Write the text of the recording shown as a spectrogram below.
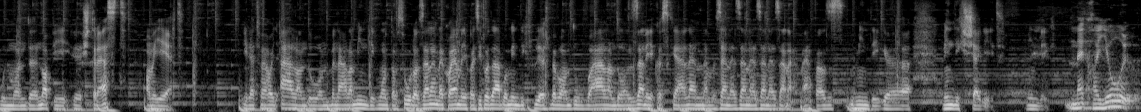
úgymond napi stresszt, amiért illetve hogy állandóan nálam mindig mondtam szól a zene, meg ha emlék az irodában, mindig fülesbe van dúva, állandóan zenéköz kell lennem, zene, zene, zene, zene, mert az mindig, mindig segít. Mindig. Meg ha jól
